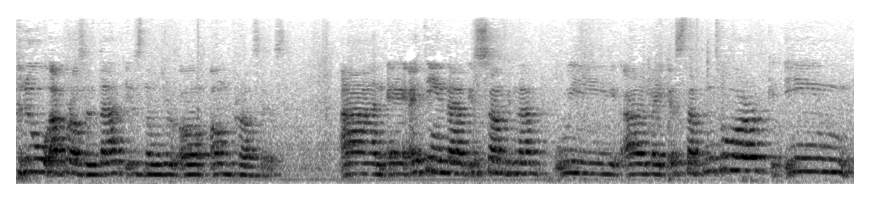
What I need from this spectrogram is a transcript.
through a process that is not your own, own process. And uh, I think that is something that we are like starting to work in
